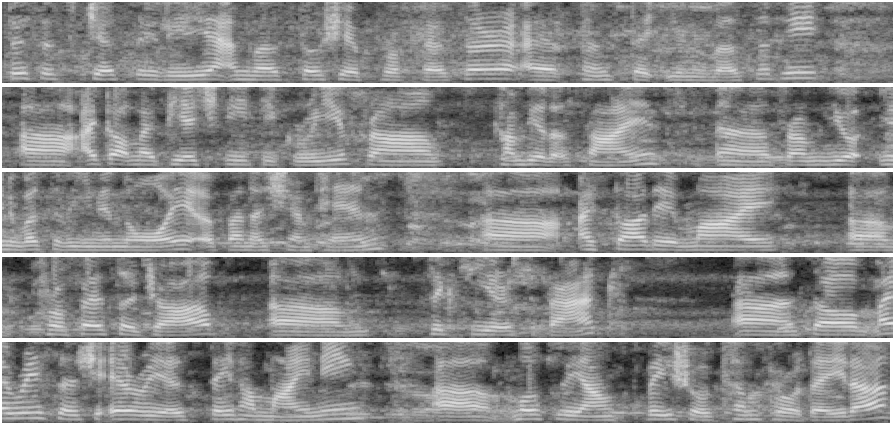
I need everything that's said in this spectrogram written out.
This is Jessie Li. I'm an associate professor at Penn State University. Uh, I got my PhD degree from computer science uh, from U University of Illinois, Urbana-Champaign. Uh, I started my um, professor job um, six years back. Uh, so my research area is data mining, uh, mostly on spatial temporal data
